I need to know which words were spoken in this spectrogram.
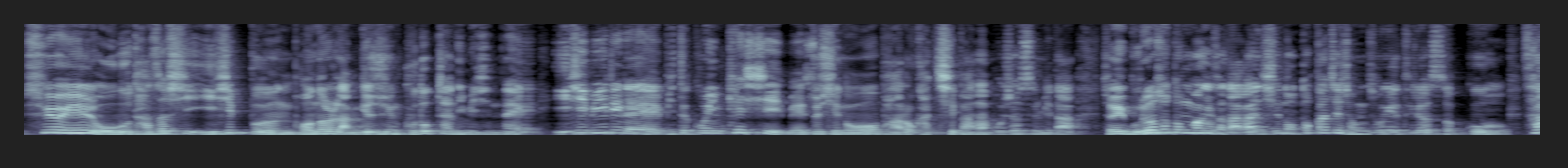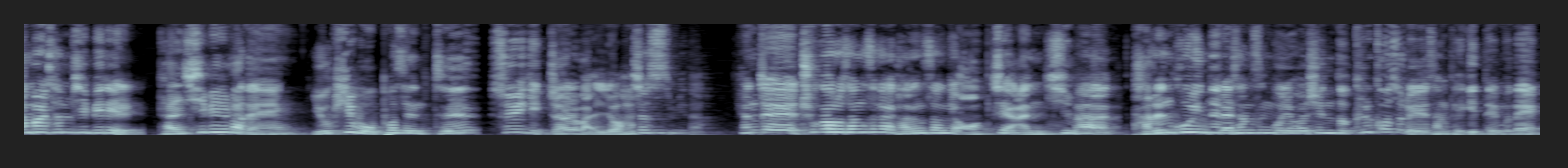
수요일 오후 5시 20분 번호를 남겨주신 구독자님이신데 21일에 비트코인 캐시 매수 신호 바로 같이 받아보셨습니다. 저희 무료 소통방에서 나간 신호 똑같이 정송해 드렸었고 3월 31일 단 10일 만에 65% 수익 익절 완료하셨습니다. 현재 추가로 상승할 가능성이 없지 않지만 다른 코인들의 상승분이 훨씬 더 클 것으로 예상되기 때문에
